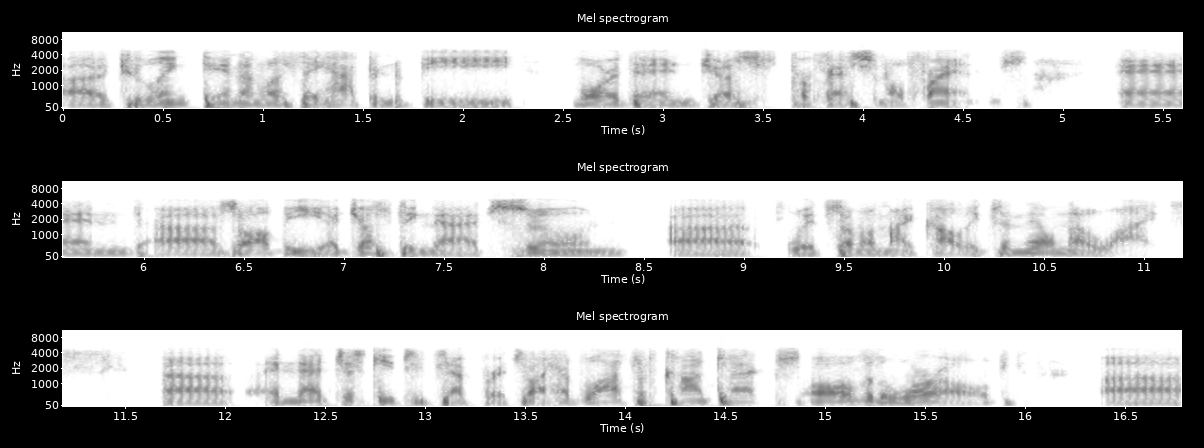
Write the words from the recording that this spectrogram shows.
uh, to LinkedIn unless they happen to be more than just professional friends. And uh, so I'll be adjusting that soon uh, with some of my colleagues, and they'll know why. Uh, and that just keeps it separate. So I have lots of contacts all over the world uh,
